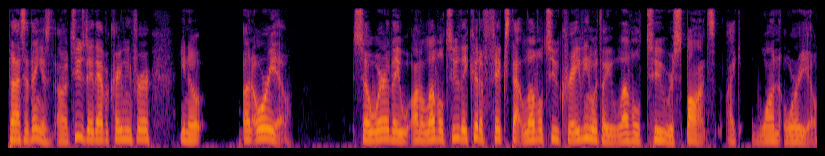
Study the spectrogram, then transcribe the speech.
but that's the thing is on a tuesday they have a craving for you know an oreo. So where they on a level two they could have fixed that level two craving with a level two response like one oreo.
